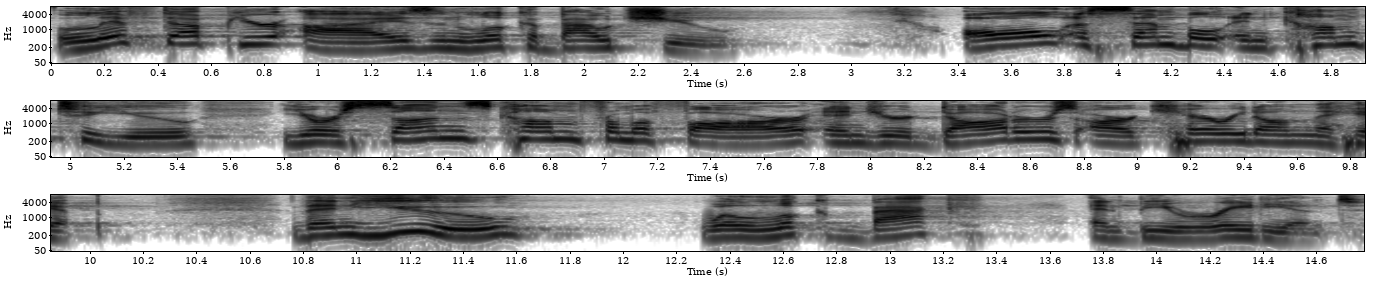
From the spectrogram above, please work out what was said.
Lift up your eyes and look about you. All assemble and come to you. Your sons come from afar, and your daughters are carried on the hip. Then you will look back and be radiant.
